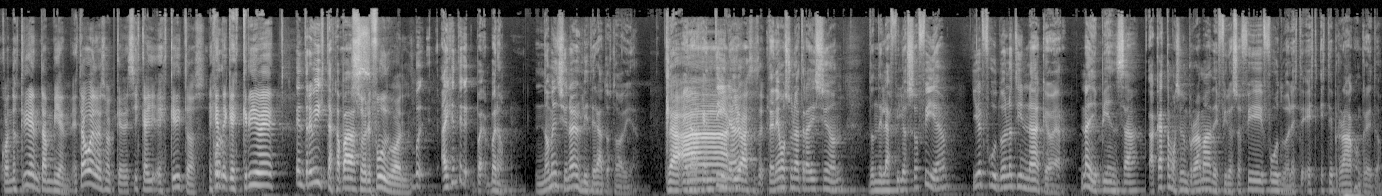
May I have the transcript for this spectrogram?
cuando escriben también. Está bueno eso que decís que hay escritos. Hay Por- gente que escribe Entrevistas, capaz. sobre fútbol. Hay gente que. Bueno, no mencionar los literatos todavía. Claro, en ah, Argentina tenemos una tradición donde la filosofía y el fútbol no tienen nada que ver. Nadie piensa. Acá estamos haciendo un programa de filosofía y fútbol, este, este, este programa concreto.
